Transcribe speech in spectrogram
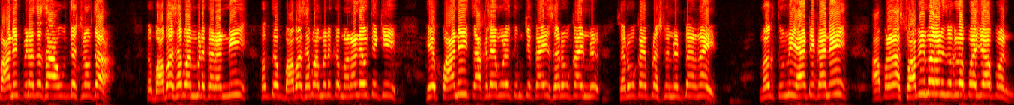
पाणी पिण्याचा हा उद्देश नव्हता. तर बाबासाहेब आंबेडकरांनी फक्त बाबासाहेब आंबेडकर म्हणाले होते की हे पाणी चाकल्यामुळे तुमचे काही सर्व काही सर्व काही प्रश्न मिटणार नाहीत. मग तुम्ही या ठिकाणी आपल्याला स्वाभिमानाने जगलं पाहिजे आपण.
